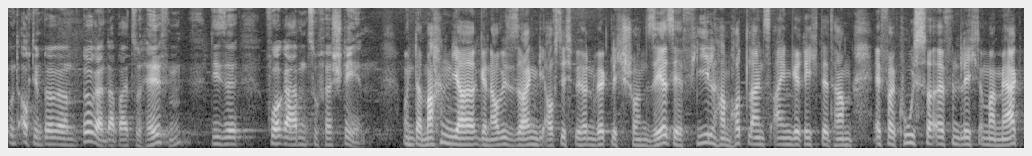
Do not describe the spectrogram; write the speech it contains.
und auch den Bürgerinnen und Bürgern dabei zu helfen, diese Vorgaben zu verstehen. Und da machen ja, genau wie Sie sagen, die Aufsichtsbehörden wirklich schon sehr, sehr viel, haben Hotlines eingerichtet, haben FAQs veröffentlicht und man merkt,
